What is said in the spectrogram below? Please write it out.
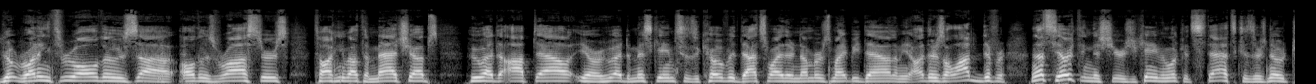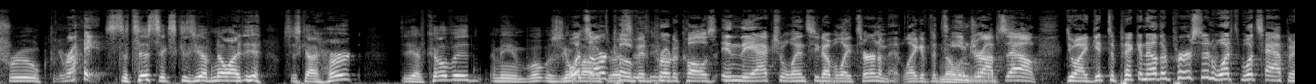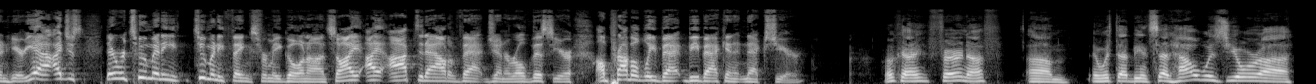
running through all those uh, all those rosters, talking about the matchups, who had to opt out, you know, or who had to miss games because of COVID. That's why their numbers might be down. I mean, uh, there's a lot of different. And that's the other thing this year is you can't even look at stats because there's no true right. statistics because you have no idea. Was this guy hurt? Did you have COVID? I mean, what was going What's on? our with the rest of the COVID protocols in the actual NCAA tournament? Like, if a No team drops out, do I get to pick another person? What's what's happening here? Yeah, I just there were too many too many things for me going on, so I, I opted out of that general this year. I'll probably back, be back in it next year. Okay, fair enough. Um, and with that being said, how was your uh,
